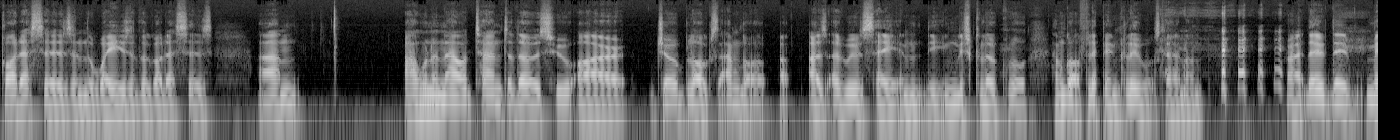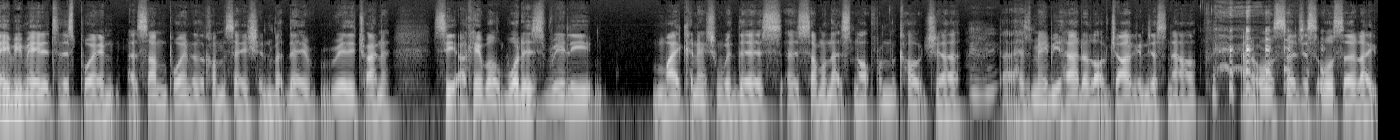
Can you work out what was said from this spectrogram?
goddesses and the ways of the goddesses. Um, I want to now turn to those who are Joe Bloggs that haven't got, as, as we would say in the English colloquial, haven't got a flipping clue what's going on. right? They they maybe made it to this point at some point of the conversation, but they're really trying to see, okay, well, what is really my connection with this as someone that's not from the culture mm-hmm. that has maybe heard a lot of jargon just now and also just also like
